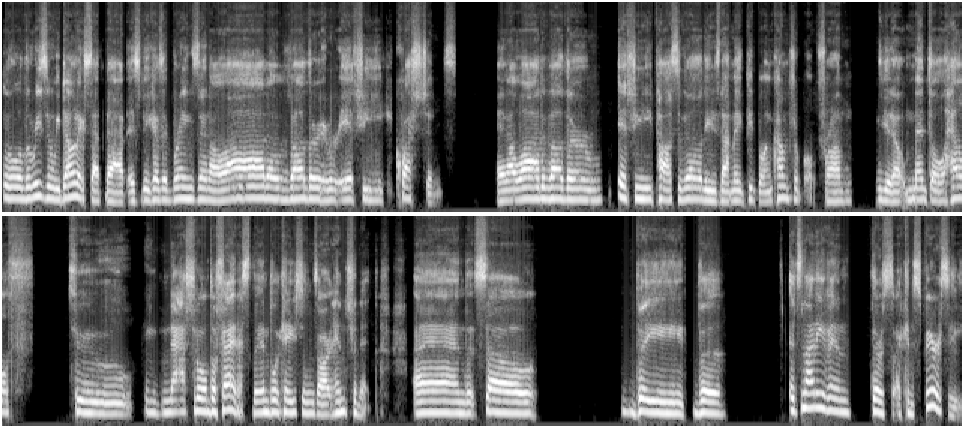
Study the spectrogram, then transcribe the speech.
well the reason we don't accept that is because it brings in a lot of other iffy questions and a lot of other iffy possibilities that make people uncomfortable from you know mental health to national defense the implications are infinite. And so the the it's not even there's a conspiracy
